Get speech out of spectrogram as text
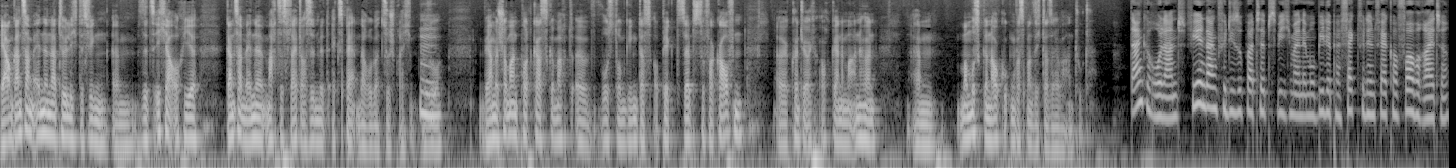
Ja, und ganz am Ende natürlich, deswegen ähm, sitze ich ja auch hier, ganz am Ende macht es vielleicht auch Sinn, mit Experten darüber zu sprechen. Also wir haben ja schon mal einen Podcast gemacht, äh, wo es darum ging, das Objekt selbst zu verkaufen. Äh, könnt ihr euch auch gerne mal anhören. Ähm, man muss genau gucken, was man sich da selber antut. Danke, Roland. Vielen Dank für die super Tipps, wie ich meine Immobilie perfekt für den Verkauf vorbereite.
